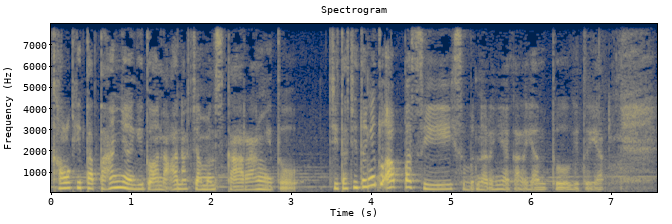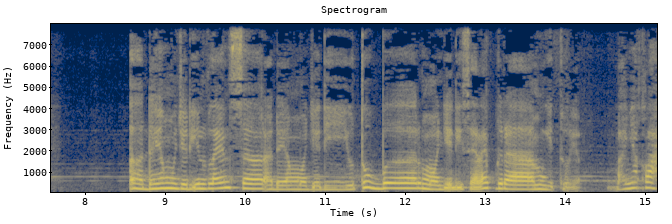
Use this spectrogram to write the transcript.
kalau kita tanya gitu anak-anak zaman sekarang itu cita-citanya tuh apa sih sebenarnya kalian tuh gitu ya? Ada yang mau jadi influencer, ada yang mau jadi youtuber, mau jadi selebgram gitu ya. Banyak lah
